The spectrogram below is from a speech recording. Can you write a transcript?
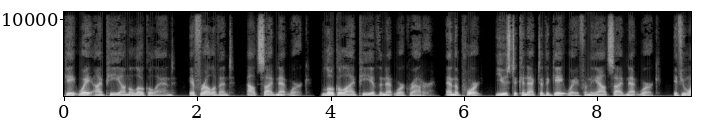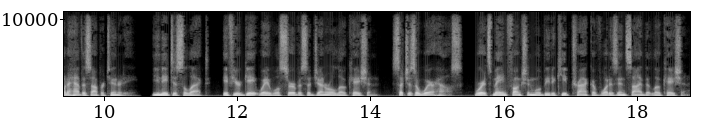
gateway IP on the local and, if relevant, outside network, local IP of the network router, and the port used to connect to the gateway from the outside network. If you want to have this opportunity, you need to select if your gateway will service a general location, such as a warehouse, where its main function will be to keep track of what is inside that location.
